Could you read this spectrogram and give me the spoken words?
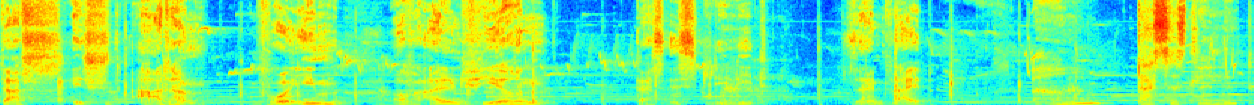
das ist Adam. Vor ihm, auf allen Vieren, das ist Lilith, sein Weib. Das ist Lilith?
